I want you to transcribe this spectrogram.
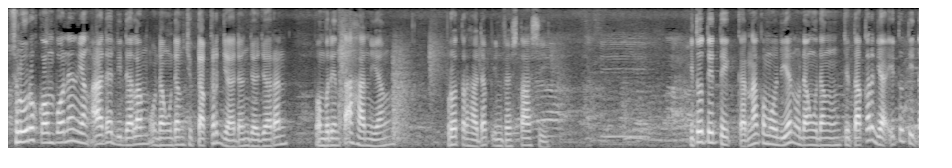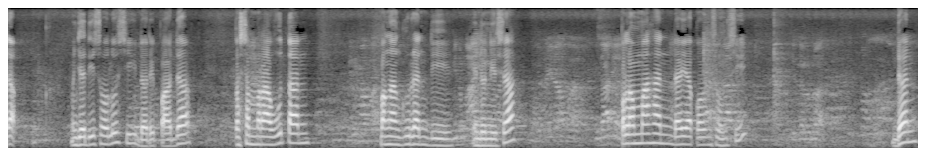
seluruh komponen yang ada di dalam Undang-Undang Cipta Kerja dan jajaran pemerintahan yang pro terhadap investasi. Itu titik karena kemudian Undang-Undang Cipta Kerja itu tidak menjadi solusi daripada kesemrawutan pengangguran di Indonesia pelemahan daya konsumsi dan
